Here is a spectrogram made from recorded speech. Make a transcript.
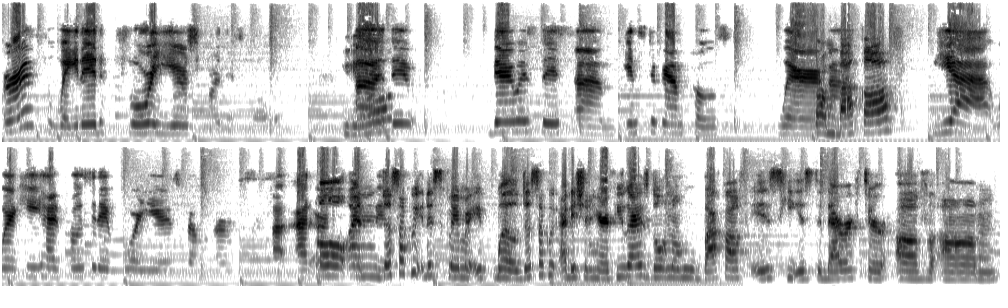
Earth waited four years for this role. Yeah. Uh, there, there was this um, Instagram post where from um. Yeah, where he had posted it four years from Earth. Uh, oh, and just a quick disclaimer. If, well, just a quick addition here. If you guys don't know who Backaof is, he is the director of um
